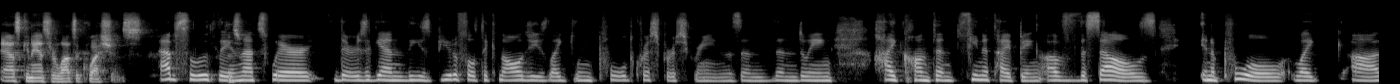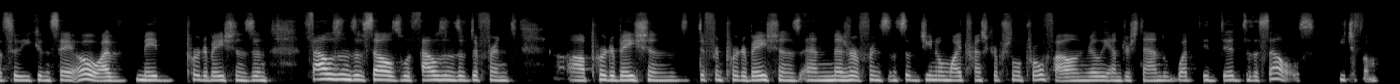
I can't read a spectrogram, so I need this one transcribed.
ask and answer lots of questions. Absolutely. That's and that's where there's again these beautiful technologies like doing pooled CRISPR screens and then doing high content phenotyping of the cells in a pool like uh, so you can say oh i've made perturbations in thousands of cells with thousands of different uh, perturbations different perturbations and measure for instance a genome wide transcriptional profile and really understand what it did to the cells each of them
